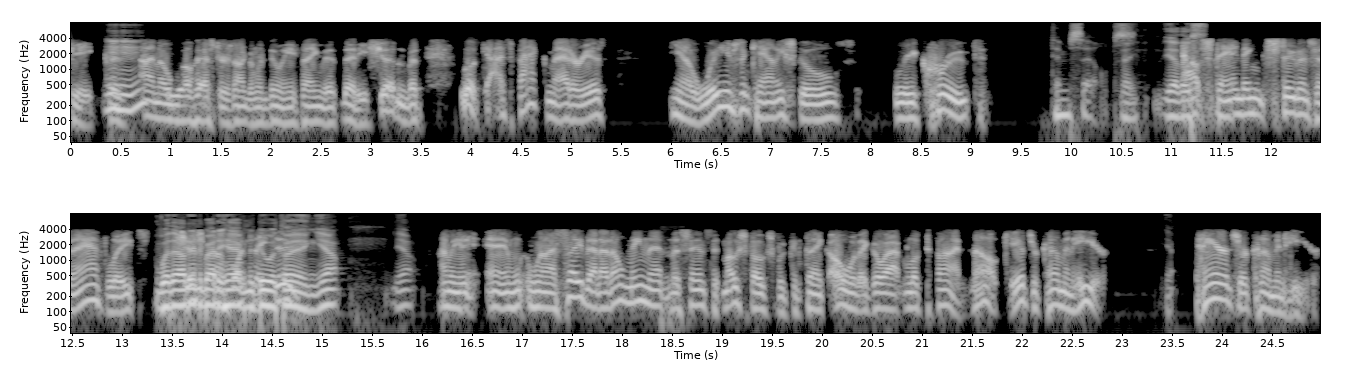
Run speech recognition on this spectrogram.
cheek because Mhm. I know Will Hester's not going to do anything that, that he shouldn't. But look, guys, fact of the matter is, you know, Williamson County schools recruit Themselves. oh, yeah, they, outstanding students and athletes without anybody having to do a do. thing. Yeah, yeah, I mean, and when I say that, I don't mean that in the sense that most folks would could think, oh, well, they go out and look to find. No, kids are coming here. Yep. Parents are coming here.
